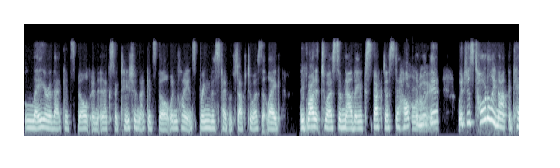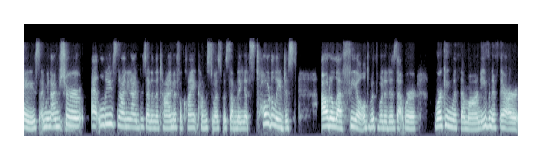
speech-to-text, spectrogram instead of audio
layer that gets built and an expectation that gets built when clients bring this type of stuff to us that like they brought it to us so now they expect us to help totally. them with it which is totally not the case. I mean, I'm sure at least 99% of the time, if a client comes to us with something that's totally just out of left field with what it is that we're working with them on, even if there are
